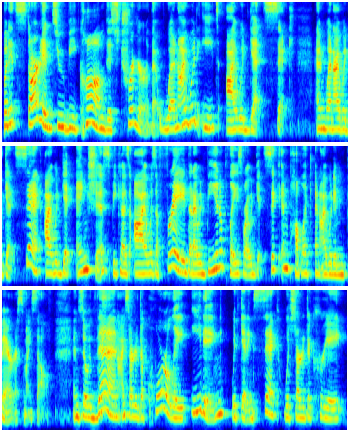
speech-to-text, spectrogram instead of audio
But it started to become this trigger that when I would eat, I would get sick. And when I would get sick, I would get anxious because I was afraid that I would be in a place where I would get sick in public and I would embarrass myself. And so then I started to correlate eating with getting sick, which started to create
